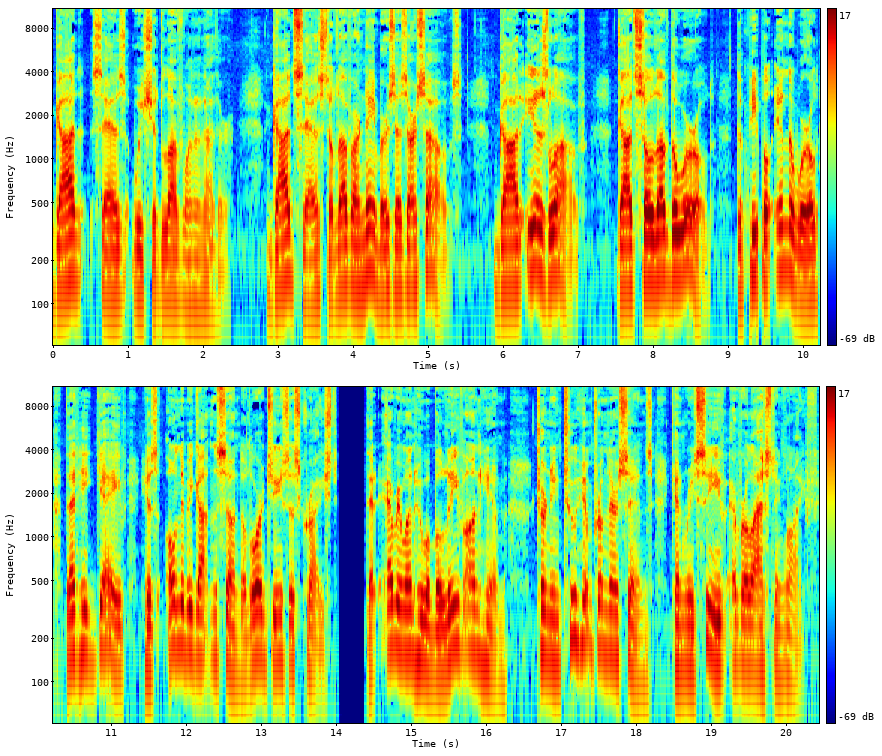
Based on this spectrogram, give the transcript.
God says we should love one another. God says to love our neighbors as ourselves. God is love. God so loved the world, the people in the world, that he gave his only begotten Son, the Lord Jesus Christ, that everyone who will believe on him, turning to him from their sins, can receive everlasting life.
